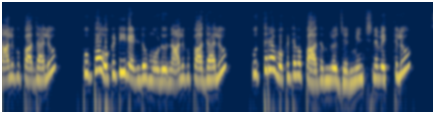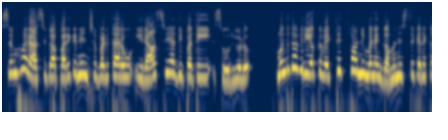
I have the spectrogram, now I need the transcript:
నాలుగు పాదాలు పుబ్బ ఒకటి రెండు మూడు నాలుగు పాదాలు ఉత్తర ఒకటవ పాదంలో జన్మించిన వ్యక్తులు సింహరాశిగా పరిగణించబడతారు. ఈ రాశి అధిపతి సూర్యుడు. ముందుగా వీరి యొక్క వ్యక్తిత్వాన్ని మనం గమనిస్తే కనుక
